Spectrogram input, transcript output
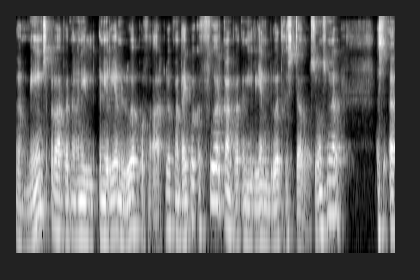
'n mens praat wat nou in die in die reën loop of hardloop want hy het ook 'n voorkant wat in die reën blootgestel word. So ons moet nou 'n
